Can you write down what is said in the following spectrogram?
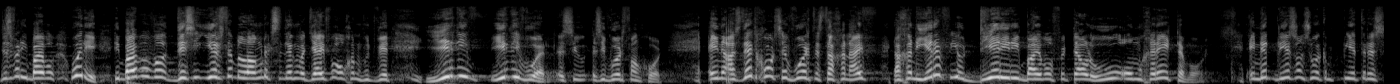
Dis wat die Bybel, hoorie, die Bybel wil dis die eerste belangrikste ding wat jy vanoggend moet weet. Hierdie hierdie woord is die, is die woord van God. En as dit God se woord is, dan gaan hy dan gaan die Here vir jou deur hierdie Bybel vertel hoe om gered te word. En dit lees ons ook in Petrus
